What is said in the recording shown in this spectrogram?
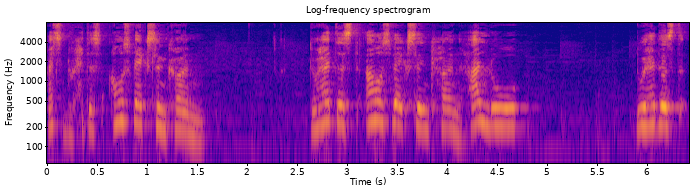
weißt du, du hättest auswechseln können. Du hättest auswechseln können. Hallo. Du hättest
